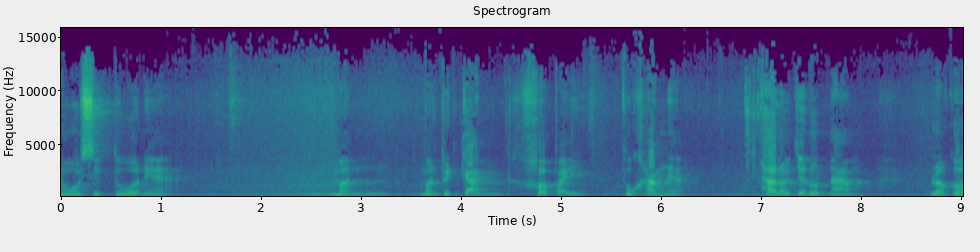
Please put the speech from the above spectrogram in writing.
รู้สึกตัวเนี่ยมันมันเป็นการเข้าไปทุกครั้งเนี่ย ถ้าเราจะลดน้ำเราก็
